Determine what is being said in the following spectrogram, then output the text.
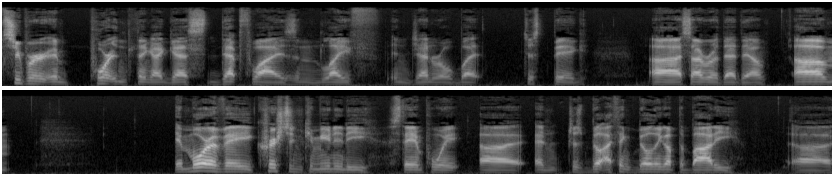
super important thing, I guess, depth wise in life in general, but just big. Uh, so I wrote that down. Um, in more of a Christian community standpoint, uh, and just build, I think building up the body uh,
